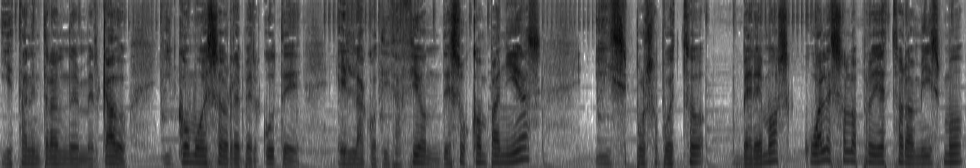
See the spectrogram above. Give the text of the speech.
y están entrando en el mercado y cómo eso repercute en la cotización de sus compañías. Y por supuesto veremos cuáles son los proyectos ahora mismo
